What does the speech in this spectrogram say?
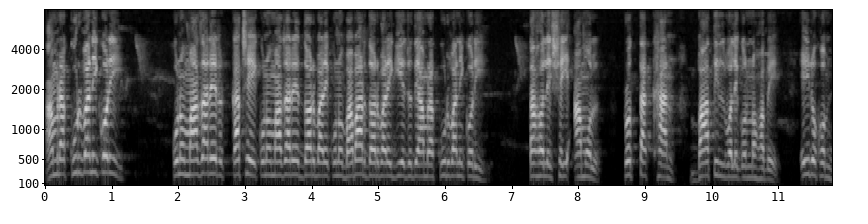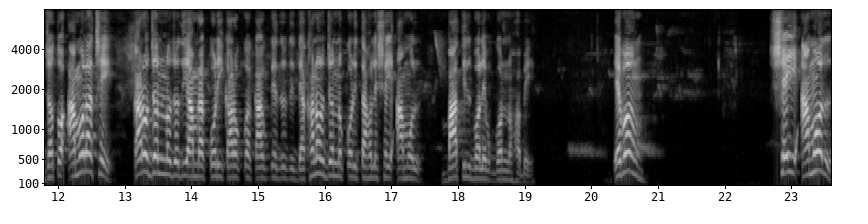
আমরা কুরবানি করি, কোনো মাজারের কাছে, কোনো মাজারের দরবারে, কোনো বাবার দরবারে গিয়ে যদি আমরা কুরবানি করি, তাহলে সেই আমল প্রত্যাখ্যান বাতিল বলে গণ্য হবে। এই রকম যত আমল আছে, কারও জন্য যদি আমরা করি, কারও কাউকে যদি দেখানোর জন্য করি, তাহলে সেই আমল বাতিল বলে গণ্য হবে। এবং সেই আমল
